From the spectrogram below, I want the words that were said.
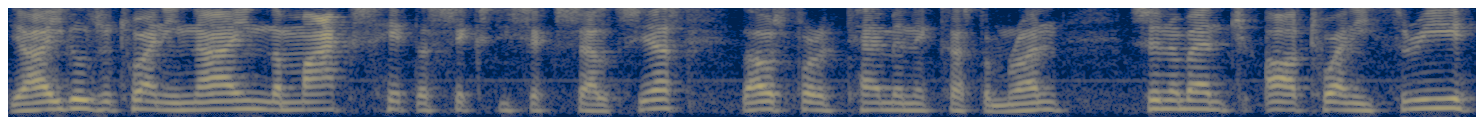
the idles were 29. The max hit the 66 Celsius. That was for a 10 minute custom run. Cinebench R23,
